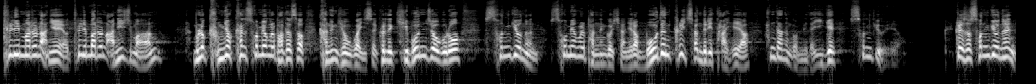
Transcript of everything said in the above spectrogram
틀린 말은 아니에요. 틀린 말은 아니지만 물론 강력한 소명을 받아서 가는 경우가 있어요. 그런데 기본적으로 선교는 소명을 받는 것이 아니라 모든 크리스천들이 다 해야 한다는 겁니다. 이게 선교예요. 그래서 선교는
